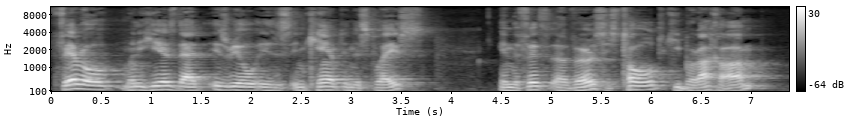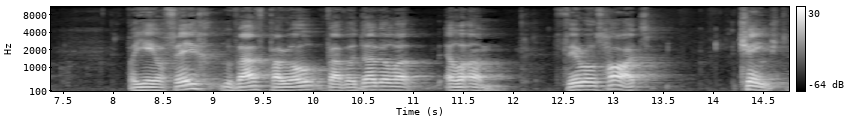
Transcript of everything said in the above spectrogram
Pharaoh, when he hears that Israel is encamped in this place, in the fifth uh, verse, is told, Ki baracham. Pharaoh's heart changed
